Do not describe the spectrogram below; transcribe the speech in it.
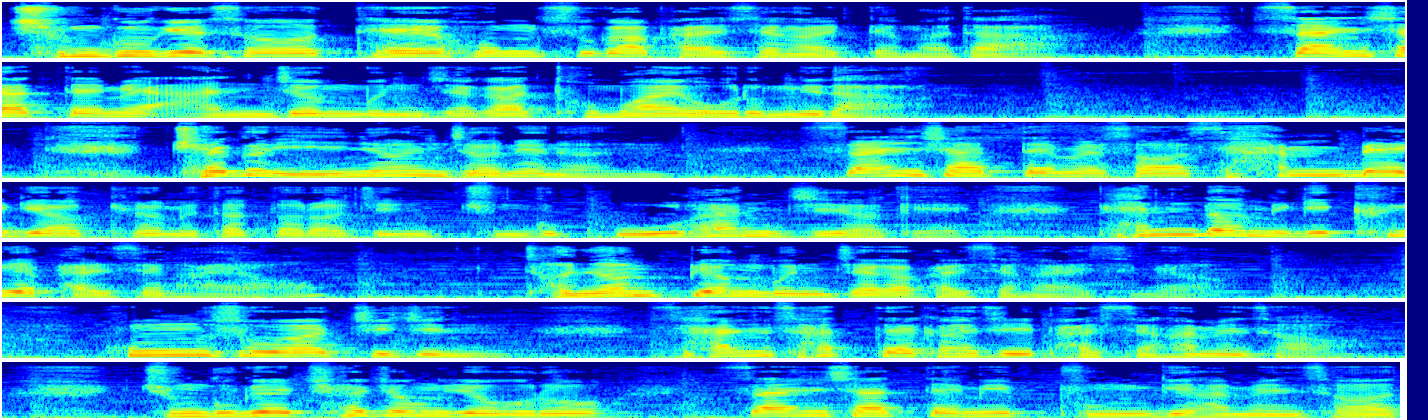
중국에서 대홍수가 발생할 때마다 산샤댐의 안전 문제가 도마에 오릅니다. 최근 2년 전에는 산샤댐에서 300여 킬로미터 떨어진 중국 우한 지역에 팬데믹이 크게 발생하여 전염병 문제가 발생하였으며 홍수와 지진, 산사태까지 발생하면서 중국에 최종적으로 산샤댐이 붕괴하면서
